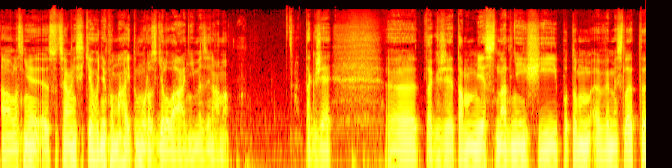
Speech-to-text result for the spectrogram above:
a vlastně sociální sítě hodně pomáhají tomu rozdělování mezi náma. Takže Eh, takže tam je snadnější potom vymyslet eh,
